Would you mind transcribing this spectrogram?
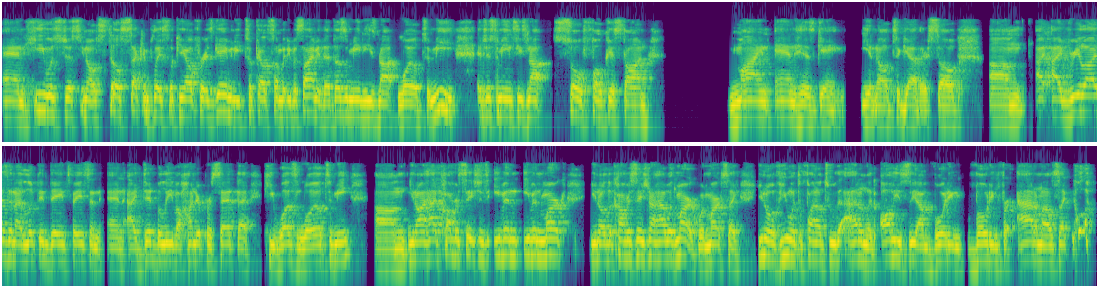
And he was just, you know, still second place looking out for his game, and he took out somebody beside me. That doesn't mean he's not loyal to me. It just means he's not so focused on mine and his game you know, together. So um, I, I, realized and I looked in Dane's face and, and I did believe 100% that he was loyal to me. Um, you know, I had conversations, even even Mark, you know, the conversation I had with Mark when Mark's like, you know, if you went to final two with Adam, like obviously I'm voting voting for Adam. I was like, what?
